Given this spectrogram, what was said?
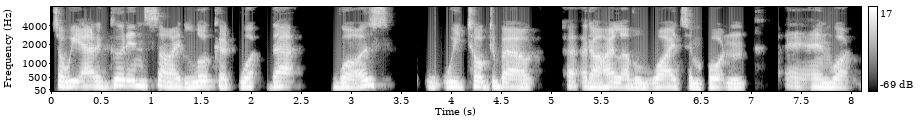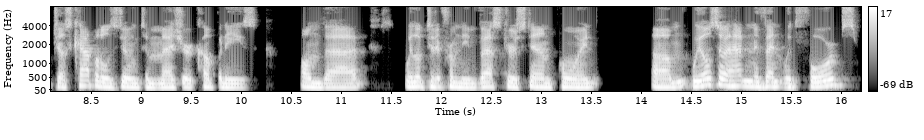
so we had a good inside look at what that was. We talked about uh, at a high level why it's important and what Just Capital is doing to measure companies on that. We looked at it from the investor standpoint. Um, we also had an event with Forbes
